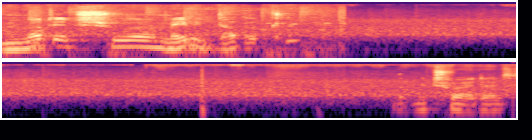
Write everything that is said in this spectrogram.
I'm not yet sure, maybe double click? Let me try that.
